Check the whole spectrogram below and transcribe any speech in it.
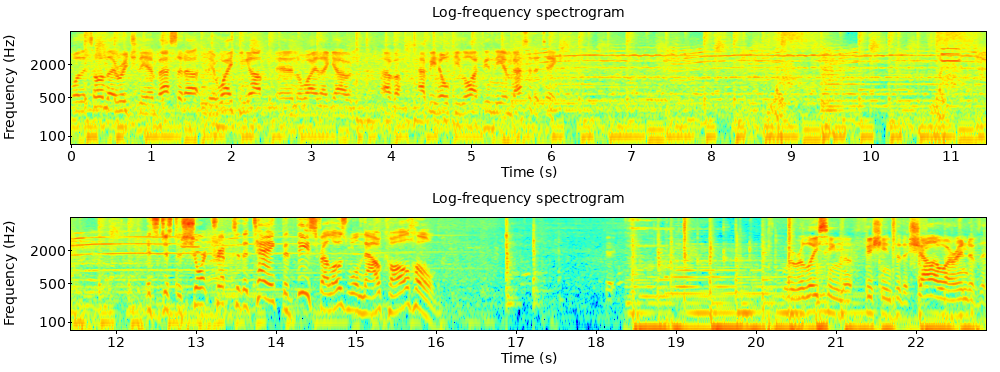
By the time they reach the ambassador, they're waking up and away they go and have a happy, healthy life in the ambassador tank. It's just a short trip to the tank that these fellows will now call home. We're releasing the fish into the shallower end of the,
